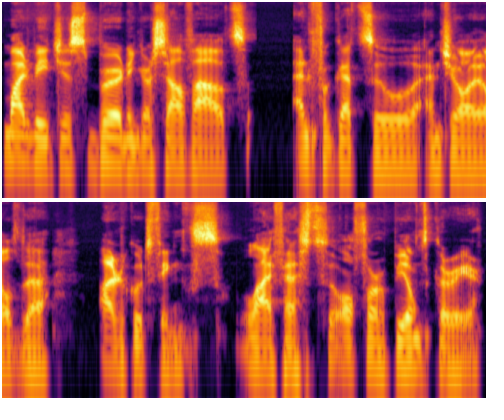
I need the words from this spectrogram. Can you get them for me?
might be just burning yourself out and forget to enjoy all the other good things life has to offer beyond career.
